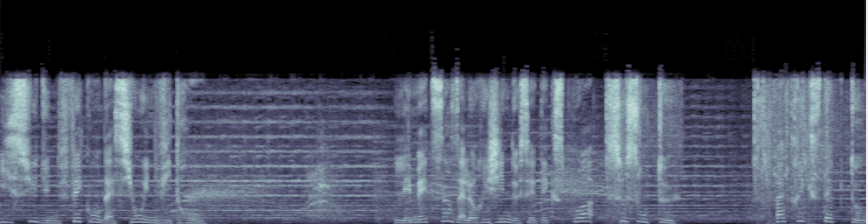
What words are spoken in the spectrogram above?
issu d'une fécondation in vitro. Les médecins à l'origine de cet exploit, ce sont eux. Patrick Steptoe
